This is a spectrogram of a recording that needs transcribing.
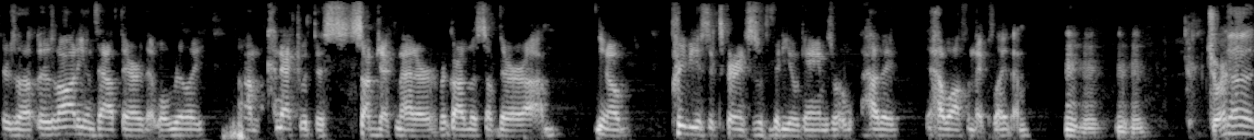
there's a there's an audience out there that will really um, connect with this subject matter, regardless of their um, you know previous experiences with video games or how they how often they play them. mm-hmm, mm-hmm. George, Uh,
